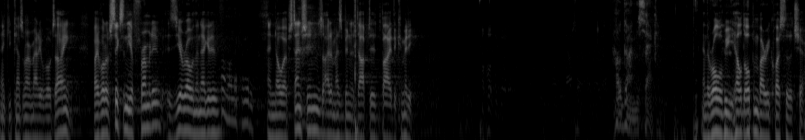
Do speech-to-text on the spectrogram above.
Thank you. Councilmember Matteo votes aye. By a vote of six in the affirmative, zero in the negative, and no abstentions, item has been adopted by the committee. Hold on a second. And the roll will be held open by request of the chair.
